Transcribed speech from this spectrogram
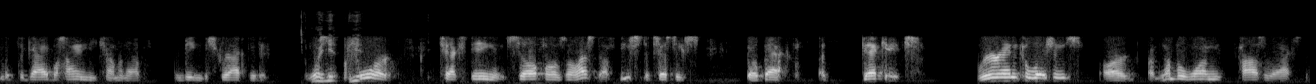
with the guy behind me coming up and being distracted. Well, you, before you, texting and cell phones and all that stuff. These statistics go back decades. Rear end collisions are a number one cause of accidents.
